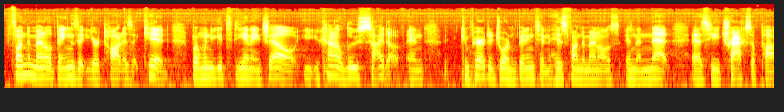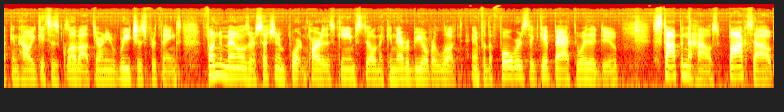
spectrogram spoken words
fundamental things that you're taught as a kid, but when you get to the NHL, you, you kind of lose sight of. And compared to Jordan Binnington, his fundamentals in the net as he tracks a puck and how he gets his glove out there and he reaches for things. Fundamentals are such an important part of this game still, and they can never be overlooked. And for the forwards to get back the way they do, stop in the house, box out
